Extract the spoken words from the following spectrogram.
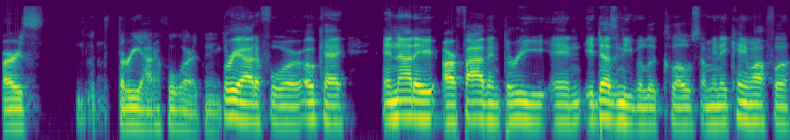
first three out of four, I think. Three out of four. Okay, and now they are five and three, and it doesn't even look close. I mean, they came off a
